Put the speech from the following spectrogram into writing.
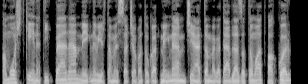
Ha most kéne tippelnem, még nem írtam össze a csapatokat, még nem csináltam meg a táblázatot, szavazatomat, akkor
